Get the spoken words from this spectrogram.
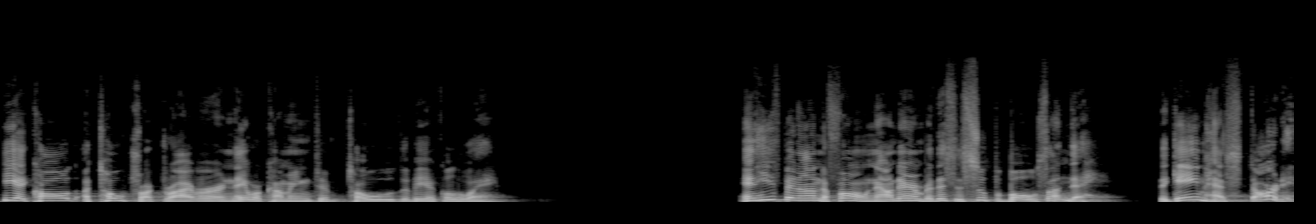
He had called a tow truck driver and they were coming to tow the vehicle away. And he's been on the phone. Now, remember, this is Super Bowl Sunday. The game has started.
